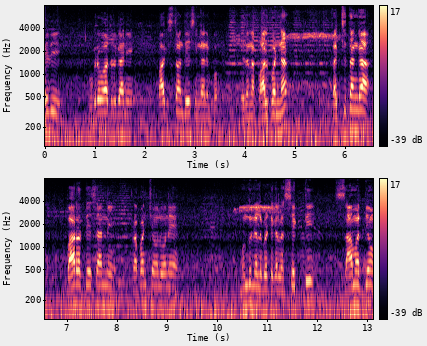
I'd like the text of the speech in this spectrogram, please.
ఏది ఉగ్రవాదులు కానీ పాకిస్తాన్ దేశం కానీ ఏదైనా పాల్పడినా ఖచ్చితంగా భారతదేశాన్ని ప్రపంచంలోనే ముందు నిలబెట్టగల శక్తి సామర్థ్యం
